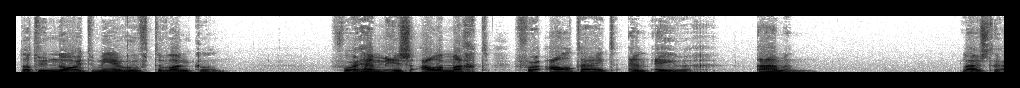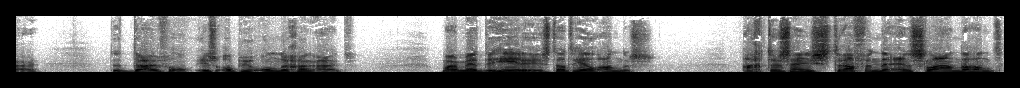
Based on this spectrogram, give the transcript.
dat u nooit meer hoeft te wankelen. Voor hem is alle macht voor altijd en eeuwig. Amen. Luisteraar, de duivel is op uw ondergang uit. Maar met de Heere is dat heel anders. Achter zijn straffende en slaande hand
